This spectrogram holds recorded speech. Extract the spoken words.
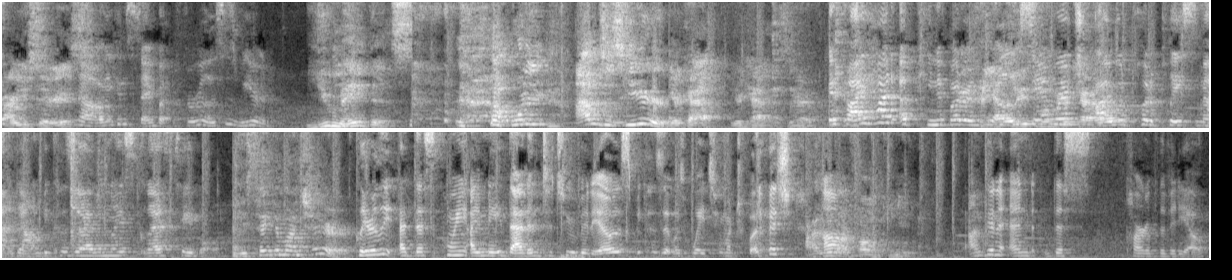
Are you serious? No, you can stay. But for real, this is weird. You made this. what are you? I'm just here. Your cat. Your cat is there. If I had a peanut butter and Can jelly please move your sandwich. I would put a placemat down because I have a nice glass table. He's taking my chair. Clearly, at this point, I made that into two videos because it was way too much footage. I need Um, my phone. Can you? I'm gonna end this part of the video.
